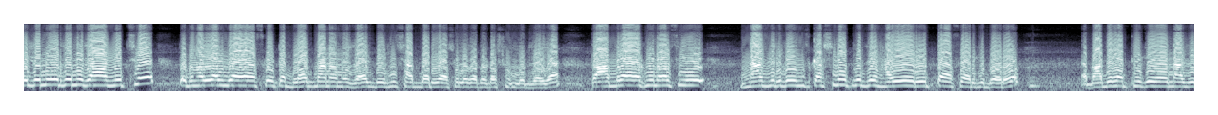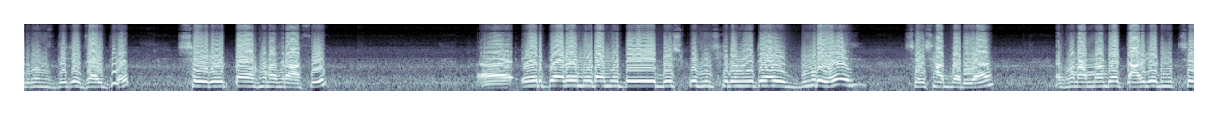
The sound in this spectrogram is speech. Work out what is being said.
এই জন্য ওর জন্য যাওয়া হচ্ছে, তো ভাবলাম যে আজকে একটা ব্লগ বানানো যায় দেখি সাতবাড়ি আসলে কতটা সুন্দর জায়গা। তো আমরা এখন আছি নাজিরগঞ্জ কাশীনাথপুর যে হাইওয়ে রোডটা আছে আর কি বড় বাদেরহাট থেকে নাজিরগঞ্জ দিকে যাইতে, সেই রোডটা এখন আমরা আছি। এরপরে মোটামুটি বিশ পঁচিশ কিলোমিটার দূরে সেই সাতবাড়িয়া। এখন আমাদের টার্গেট হচ্ছে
